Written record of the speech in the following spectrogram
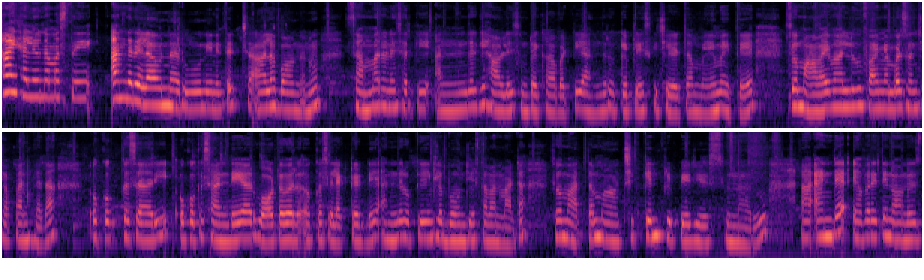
హాయ్ హలో నమస్తే. అందరు ఎలా ఉన్నారు? నేనైతే చాలా బాగున్నాను. సమ్మర్ అనేసరికి అందరికీ హాలిడేస్ ఉంటాయి కాబట్టి అందరూ ఒకే ప్లేస్కి చేరుతాం మేమైతే. సో మామయ్య వాళ్ళు ఫైవ్ మెంబర్స్ అని చెప్పాను కదా ఒక్కొక్కసారి ఒక్కొక్క సండే ఆర్ వాట్ ఎవర్ ఒక సెలెక్టెడ్ డే అందరూ ఒకే ఇంట్లో భోజనం చేస్తామన్నమాట. సో మా అత్తమ్మ చికెన్ ప్రిపేర్ చేస్తున్నారు. అండ్ ఎవరైతే నాన్ వెజ్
